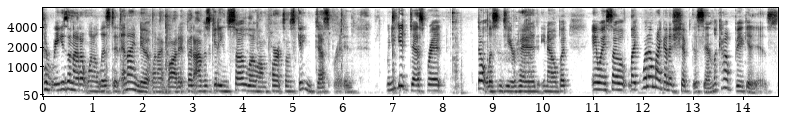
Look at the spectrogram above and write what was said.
the reason I don't want to list it, and I knew it when I bought it, but I was getting so low on parts, I was getting desperate. And when you get desperate, don't listen to your head, you know, but Anyway, so like, what am I going to ship this in? Look how big it is.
